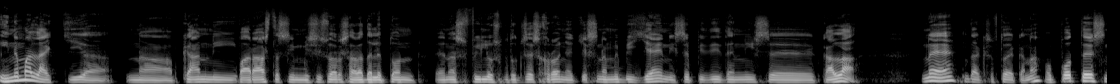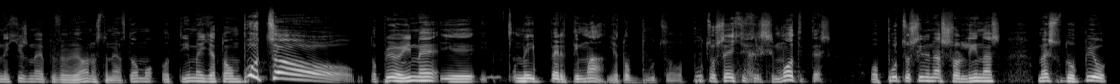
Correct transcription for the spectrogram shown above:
Είναι μαλακία να κάνει παράσταση μισής ώρα 40 λεπτών ένας φίλος που τον ξέρεις χρόνια και εσύ να μην πηγαίνεις επειδή δεν είσαι καλά. Ναι, εντάξει, αυτό έκανα. Οπότε συνεχίζω να επιβεβαιώνω στον εαυτό μου ότι είμαι για τον Μπούτσο! Το οποίο είναι. ε, με υπερτιμά για τον Μπούτσο. Ο Μπούτσος έχει χρησιμότητες. Ο Πούτσος είναι ένας σωλήνας μέσω του οποίου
